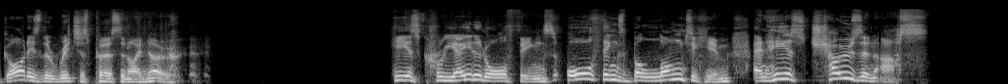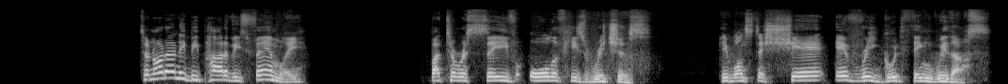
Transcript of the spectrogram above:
God is the richest person I know. He has created all things, all things belong to Him, and He has chosen us to not only be part of his family, but to receive all of his riches. He wants to share every good thing with us.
